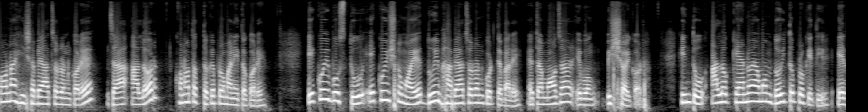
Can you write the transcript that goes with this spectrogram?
কণা হিসেবে আচরণ করে, যা আলোর কণাতত্ত্বকে প্রমাণিত করে। একই বস্তু একই সময়ে দুইভাবে আচরণ করতে পারে, এটা মজার এবং বিস্ময়কর। কিন্তু আলো কেন এমন দ্বৈত প্রকৃতির? এর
